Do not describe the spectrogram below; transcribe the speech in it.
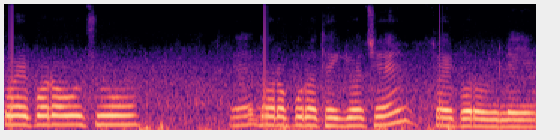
સોય પરોવું છું. દોરો પૂરો થઈ ગયો છે. સોય પરોવી લઈએ.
